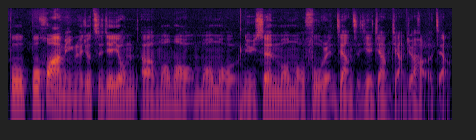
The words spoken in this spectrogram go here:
不不化名了，就直接用呃某某某某女生某某妇人这样直接这样讲就好了。这样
